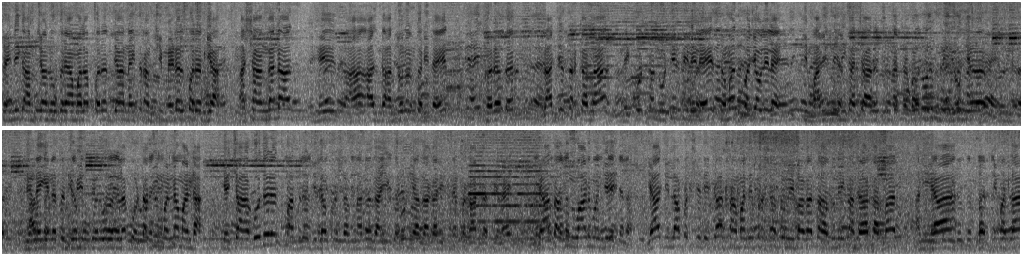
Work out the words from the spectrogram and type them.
सैनिक आमच्या नोकऱ्या आम्हाला परत द्या नाहीतर आमची मेडल परत घ्या अशा अंगानं आज हे आज आंदोलन करीत आहेत. खरं तर राज्य सरकारला हायकोर्टनं नोटीस दिली समज बजावलेला आहे की माजी सैनिकांच्या आरक्षणाच्या बाबतीत तुम्ही योग्य निर्णय घेण्यासाठी वीस फेब्रुवारीला कोर्टात येऊन म्हणणं मांडा. याच्या अगोदरच मात्र जिल्हा प्रशासनानं घाई करून या जागा जिंकण्याचा घाट घातलेला आहे. त्यात अजून वाढ म्हणजे या जिल्हा परिषदेच्या सामान्य प्रशासन विभागाचा अजून एक आंधळा कारभार आणि या भरतीमधला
